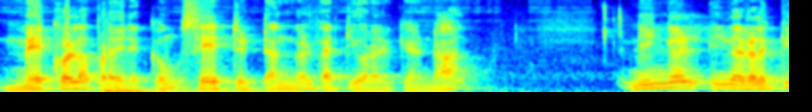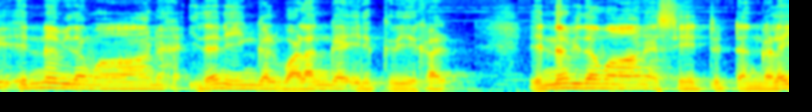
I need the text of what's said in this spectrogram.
மேற்கொள்ளப்படவிருக்கும் செயற்றிட்டங்கள் பற்றி ஒரு இருக்கின்றால் நீங்கள் இவர்களுக்கு என்ன விதமான இதை நீங்கள் வழங்க இருக்கிறீர்கள்? என்ன விதமான செயற்றிட்டங்களை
